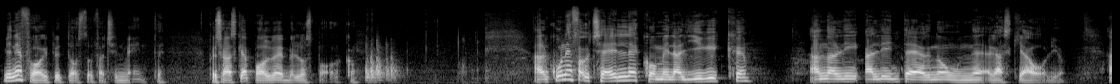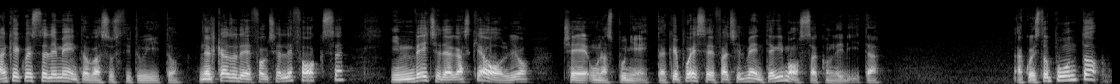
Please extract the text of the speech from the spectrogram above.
viene fuori piuttosto facilmente. Questo raschiapolvere è bello sporco. Alcune forcelle, come la Lyric, hanno all'interno un raschiaolio. Anche questo elemento va sostituito. Nel caso delle forcelle Fox, invece del raschiaolio c'è una spugnetta che può essere facilmente rimossa con le dita. A questo punto,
